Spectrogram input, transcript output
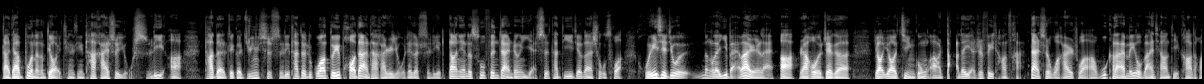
大家不能掉以轻心，他还是有实力啊，他的这个军事实力，他这就光堆炮弹，他还是有这个实力的。当年的苏芬战争也是他。第一阶段受挫，回去就弄了一百万人来啊，然后这个。要要进攻啊，打的也是非常惨。但是我还是说啊，乌克兰没有顽强抵抗的话，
